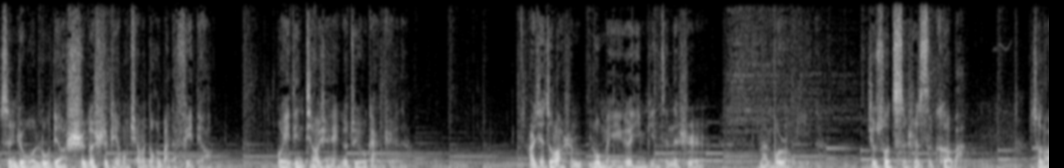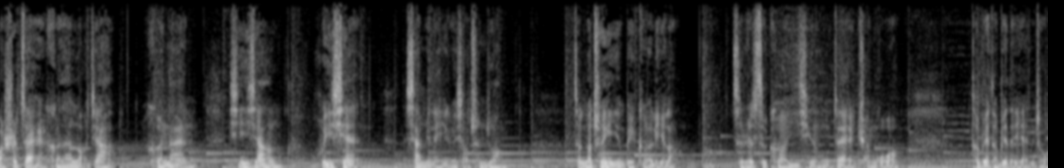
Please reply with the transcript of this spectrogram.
甚至我录掉十个视频，我全部都会把它废掉。我一定挑选一个最有感觉的。而且周老师录每一个音频真的是蛮不容易的。就说此时此刻吧，周老师在河南老家，河南新乡辉县下面的一个小村庄，整个村已经被隔离了啊。此时此刻，疫情在全国。特别特别的严重，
